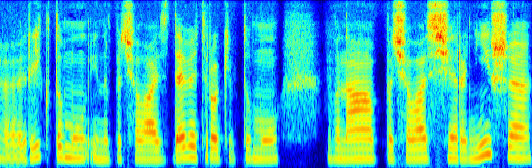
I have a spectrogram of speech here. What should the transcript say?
е, рік тому і не почалась 9 років тому. Вона почалась ще раніше,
